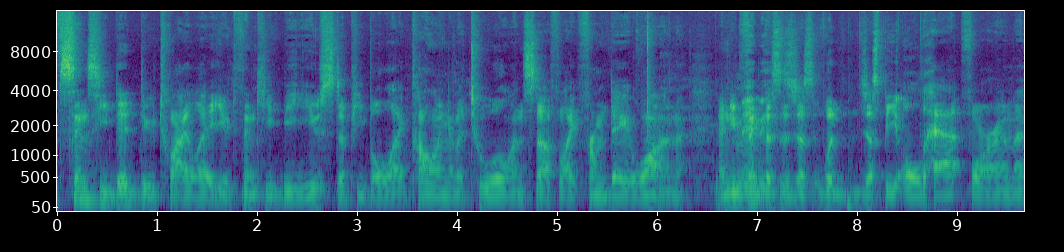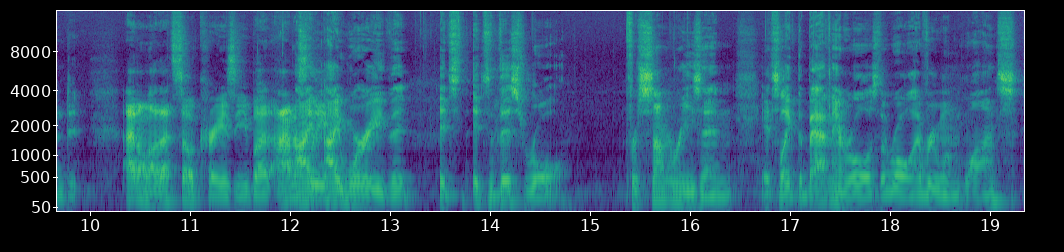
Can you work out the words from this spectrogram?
since he did do Twilight, you'd think he'd be used to people like calling him a tool and stuff like from day one, and you'd think this is just would just be old hat for him. And I don't know, that's so crazy. But honestly, I, I worry that it's it's this role. For some reason, it's like the Batman role is the role everyone wants,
